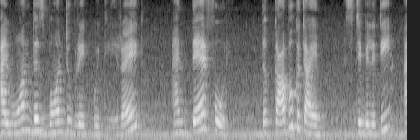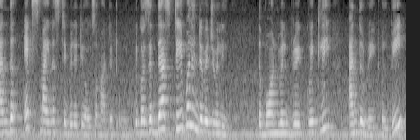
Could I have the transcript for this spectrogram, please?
I want this bond to break quickly, right? And therefore, the carbocation stability and the X minus stability also matter to me. Because if they are stable individually, the bond will break quickly and the rate will be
